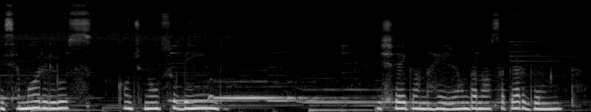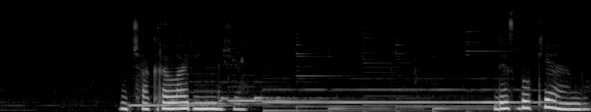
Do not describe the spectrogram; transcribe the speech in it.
esse amor e luz continuam subindo e chegam na região da nossa garganta, no chakra laríngeo, desbloqueando,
